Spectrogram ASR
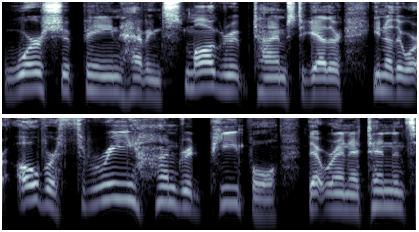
worshiping, having small group times together. You know, there were over 300 people that were in attendance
